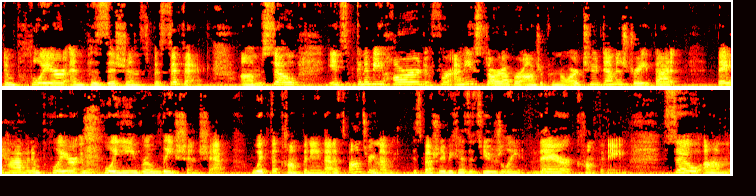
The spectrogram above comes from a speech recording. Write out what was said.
employer and position specific. Um, so it's going to be hard for any startup or entrepreneur to demonstrate that they have an employer employee relationship with the company that is sponsoring them, especially because it's usually their company. So um,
